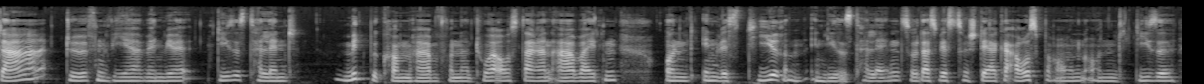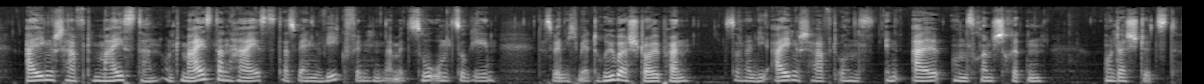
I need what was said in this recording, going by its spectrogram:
da dürfen wir, wenn wir dieses Talent mitbekommen haben von Natur aus, daran arbeiten und investieren in dieses Talent, so dass wir es zur Stärke ausbauen und diese Eigenschaft meistern. Und meistern heißt, dass wir einen Weg finden, damit so umzugehen, dass wir nicht mehr drüber stolpern, sondern die Eigenschaft uns in all unseren Schritten unterstützt.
